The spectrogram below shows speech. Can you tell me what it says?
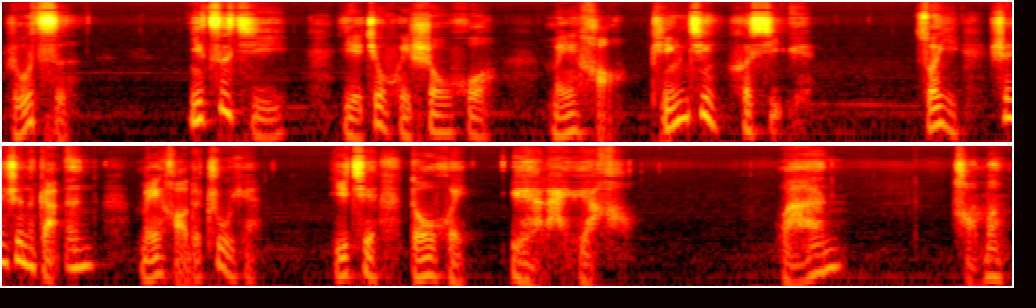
如此，你自己也就会收获美好、平静和喜悦。所以，深深的感恩，美好的祝愿，一切都会越来越好。晚安，好梦。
